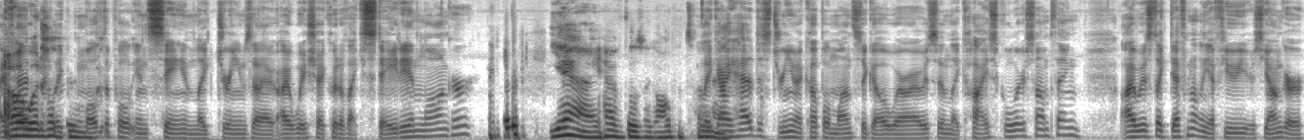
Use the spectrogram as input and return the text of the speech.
I've Oh, had what like the- multiple insane like dreams that I, I wish I could have like stayed in longer. yeah, I have those like all the time. Like I had this dream a couple months ago where I was in like high school or something. I was like definitely a few years younger,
